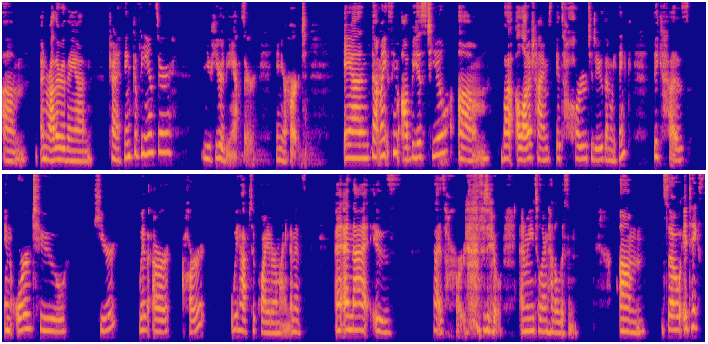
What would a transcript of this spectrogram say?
Um, and rather than trying to think of the answer, you hear the answer in your heart. And that might seem obvious to you, um, but a lot of times it's harder to do than we think because in order to hear with our heart, we have to quiet our mind. And it's and, and that is that is hard to do. And we need to learn how to listen. Um, so it takes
